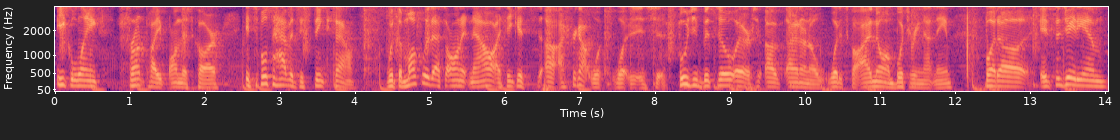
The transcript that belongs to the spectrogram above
equal length front pipe on this car, it's supposed to have a distinct sound. With the muffler that's on it now, I think it's uh, I forgot what what it's Fujibitsu or uh, I don't know what it's called. I know I'm butchering that name, but uh, it's a JDM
